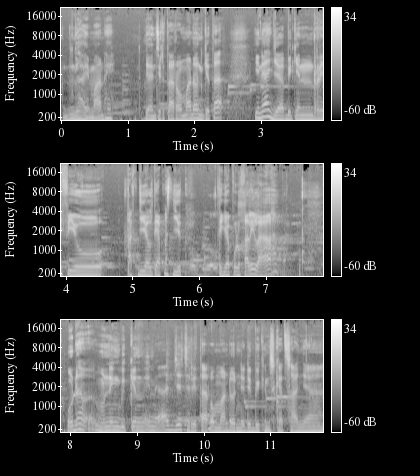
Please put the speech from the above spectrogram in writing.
enggak gimana ya? Jangan cerita Ramadan kita ini aja bikin review takjil tiap masjid 30 kali lah. Udah mending bikin ini aja cerita Ramadan jadi bikin sketsanya.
